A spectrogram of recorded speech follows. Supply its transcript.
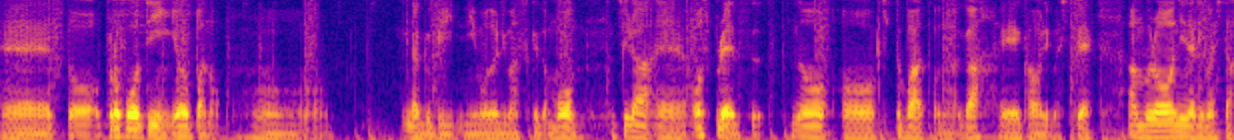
えー、っとプロ14ヨーロッパのラグビーに戻りますけどもこちら、えー、オスプレイズのキットパートナーが、えー、変わりましてアンブローになりました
